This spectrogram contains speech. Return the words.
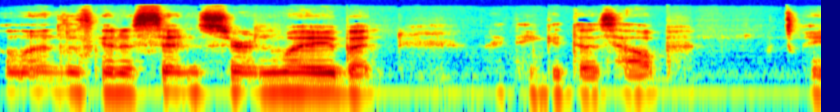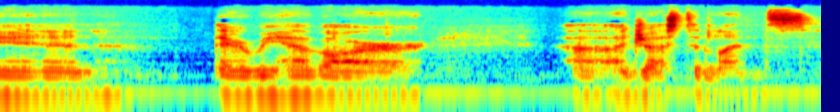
the lens is going to sit in a certain way, but I think it does help. And there we have our uh, adjusted lens.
